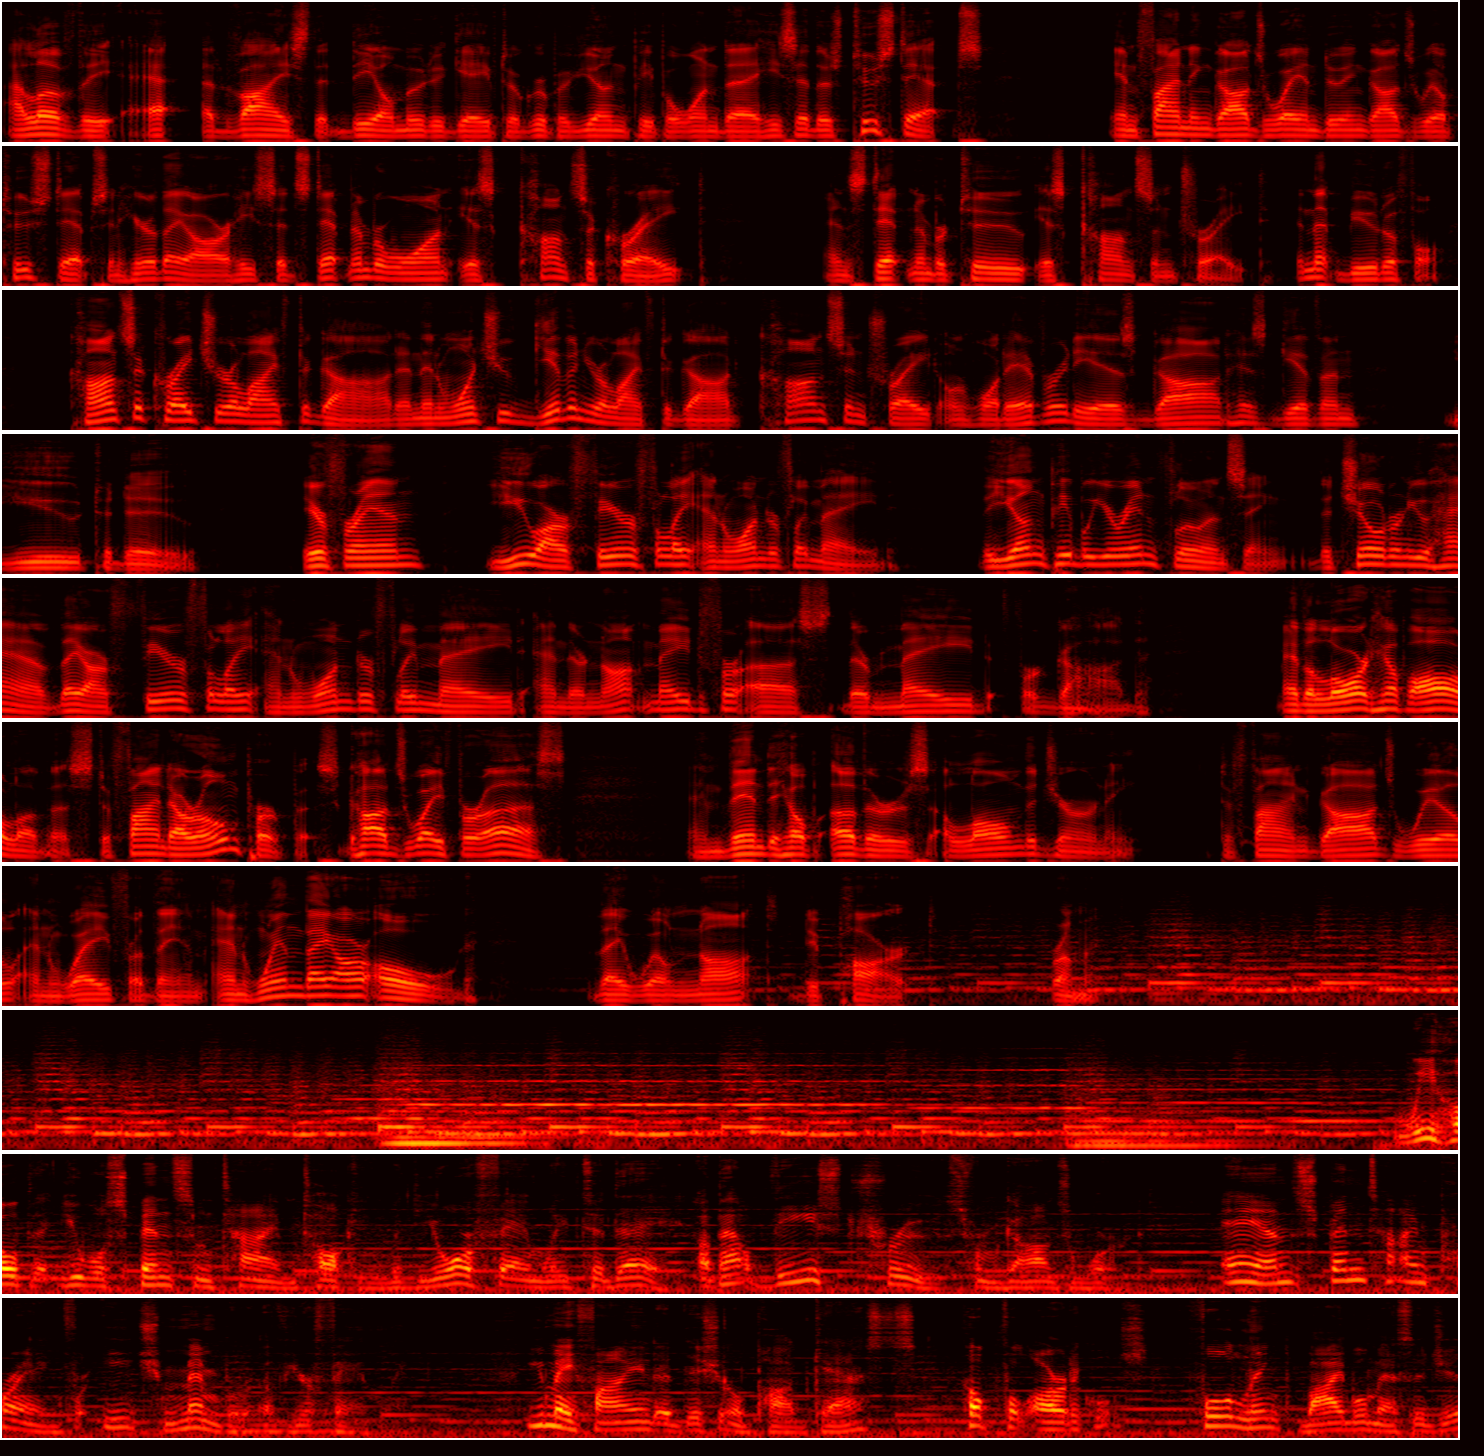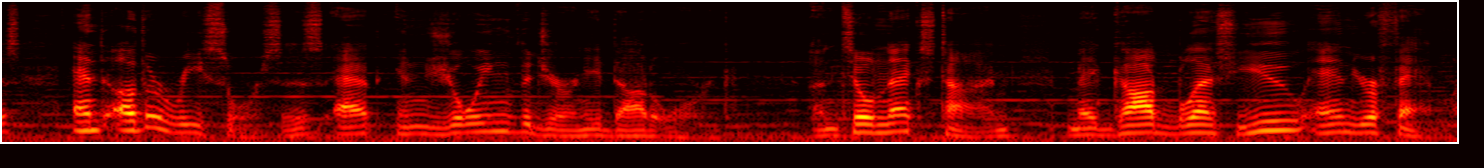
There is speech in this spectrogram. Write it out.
I love the a- advice that D.L. Moody gave to a group of young people one day. He said, There's two steps in finding God's way and doing God's will, two steps, and here they are. He said, Step number one is consecrate, and step number two is concentrate. Isn't that beautiful? Consecrate your life to God, and then once you've given your life to God, concentrate on whatever it is God has given you to do. Dear friend, you are fearfully and wonderfully made. The young people you're influencing, the children you have, they are fearfully and wonderfully made, and they're not made for us, they're made for God. May the Lord help all of us to find our own purpose, God's way for us, and then to help others along the journey to find God's will and way for them. And when they are old, they will not depart from it. We hope that you will spend some time talking with your family today about these truths from God's Word and spend time praying for each member of your family. You may find additional podcasts, helpful articles, full length Bible messages, and other resources at enjoyingthejourney.org. Until next time, may God bless you and your family.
